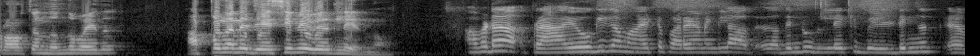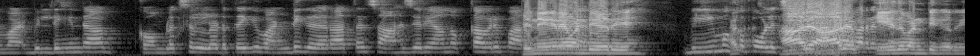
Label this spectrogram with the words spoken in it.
പ്രവർത്തനം നിന്നുപോയത്? അപ്പം തന്നെ ജെ സി ബി വരില്ലായിരുന്നോ? അവിടെ പ്രായോഗികമായിട്ട് പറയുകയാണെങ്കിൽ അത് അതിന്റെ ഉള്ളിലേക്ക് ബിൽഡിംഗ് ബിൽഡിങ്ങിന്റെ ആ കോംപ്ലക്സ് ഉള്ളിടത്തേക്ക് വണ്ടി കയറാത്ത സാഹചര്യമാണെന്നൊക്കെ അവർ പറഞ്ഞു വണ്ടി കയറി ആര് പൊളിച്ചു ഏത് വണ്ടി കയറി?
